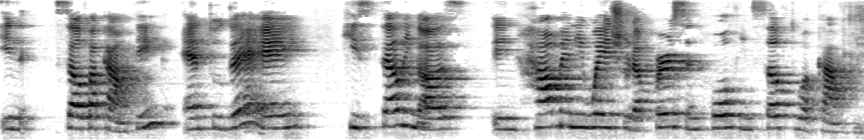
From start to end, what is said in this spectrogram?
in self-accounting and today he's telling us in how many ways should a person hold himself to accounting.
